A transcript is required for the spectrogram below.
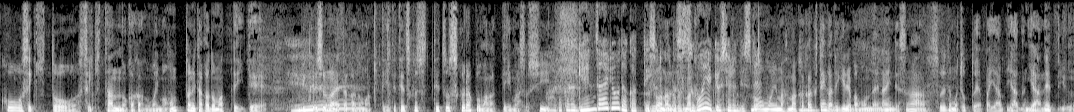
鉱石と石炭の価格が今本当に高止まっていて、びっくりするぐらい高止まっていて、鉄鉄スクラップも上がっていますし。あだから原材料高っていうところがすごい影響してるんですね。と思います。まあ価格転嫁できれば問題ないんですが、それでもちょっとやっぱりや、や、やねっていう。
